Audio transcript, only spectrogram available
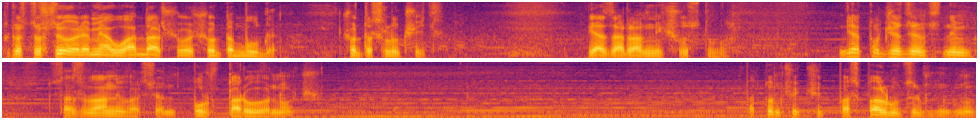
просто все время угадал, что что-то будет, что-то случится. Я заранее не чувствовал. Я тот же день с ним созванивался пол второго ночи. Потом чуть-чуть поспал утром, ну,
